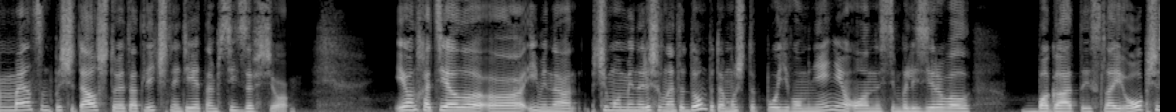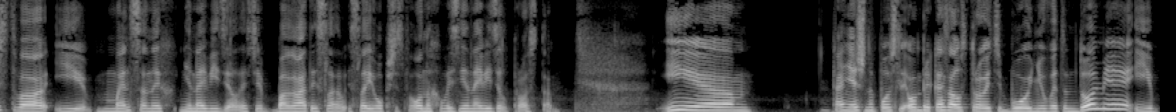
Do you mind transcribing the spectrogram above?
Мэнсон посчитал, что это отличная идея отомстить за все. И он хотел э, именно... Почему именно решил на этот дом? Потому что, по его мнению, он символизировал богатые слои общества, и Мэнсон их ненавидел, эти богатые слои, слои общества. Он их возненавидел просто. И, конечно, после... Он приказал устроить бойню в этом доме, и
